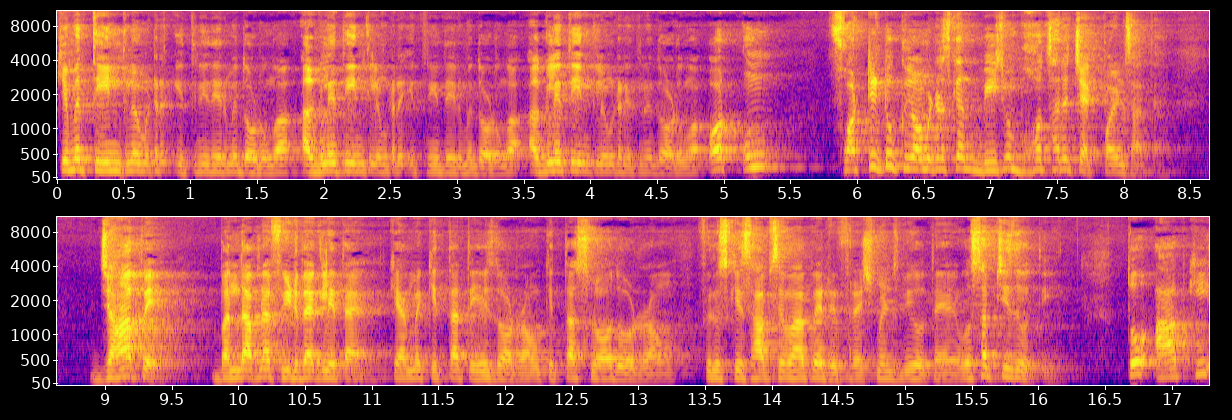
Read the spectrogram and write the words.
कि मैं तीन किलोमीटर इतनी देर में दौड़ूँगा, अगले तीन किलोमीटर इतनी देर में दौड़ूँगा, अगले तीन किलोमीटर इतने दौड़ूँगा और उन 42 किलोमीटर के बीच में बहुत सारे चेक पॉइंट्स आते हैं, जहाँ पे बंदा अपना फीडबैक लेता है कि यार मैं कितना तेज दौड़ रहा हूँ, कितना स्लो दौड़ रहा हूँ, फिर उसके हिसाब से वहाँ पे रिफ्रेशमेंट्स भी होते हैं, वो सब चीज़ें होती है। तो आपकी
